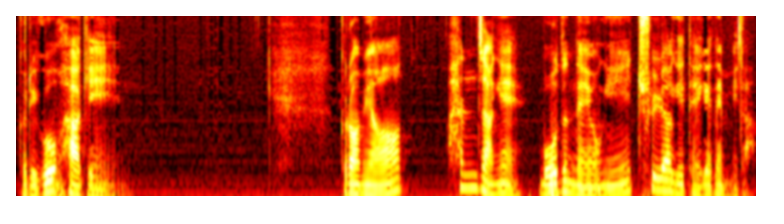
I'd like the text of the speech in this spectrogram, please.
그리고 확인 그러면 한 장에 모든 내용이 출력이 되게 됩니다.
